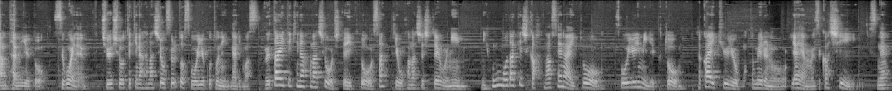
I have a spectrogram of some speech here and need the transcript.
簡単に言うと、すごいね、抽象的な話をするとそういうことになります。具体的な話をしていくと、さっきお話ししたように、日本語だけしか話せないと、そういう意味でいくと、高い給料を求めるのやや難しいですね。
